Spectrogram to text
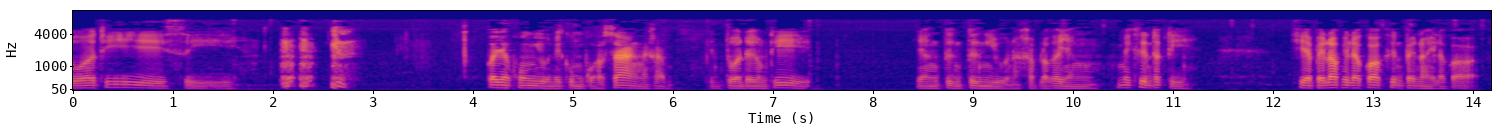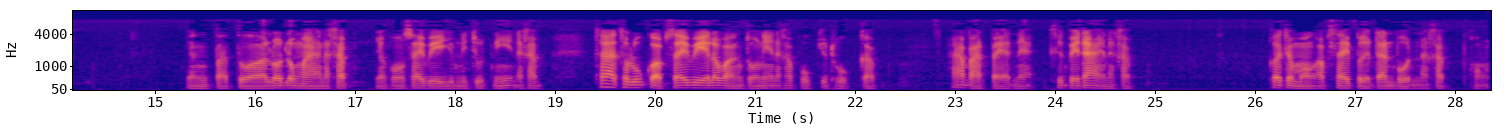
ตัวที่สี่ก็ยังคงอยู่ในกลุ่มก่อสร้างนะครับ เป็นตัวเดิมที่ยังตึงๆอยู่นะครับ แล้วก็ยังไม่ขึ้นสักทีเชียร์ไปรอบที่แล้วก็ขึ้นไปหน่อย แล้วก็ ยังปรับตัวลดลงมานะครับ ยังคงไซด์เวย์อยู่ในจุดนี้นะครับ ถ้าทะลุกรอบไซด์เวย์ระหว่างตรงนี้นะครับ6.6 กับ 5 บาท 8 เนี่ยขึ้นไปได้นะครับ ก็จะมองอัพไซด์เปิดด้านบนนะครับ ของ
